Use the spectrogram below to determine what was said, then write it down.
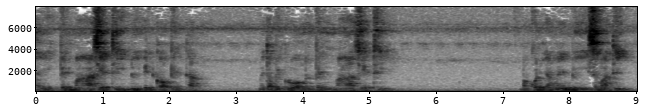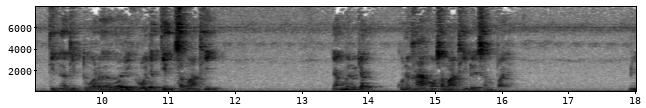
ให้เป็นมหาเศรษฐีมีเป็นกอบเป็นกำไม่ต้องไปกลัวมันเป็นมหาเศรษฐี บางคนยังไม่มีสมาธิติดเนื้อติดตัวเลยกลัวจะติดสมาธิ ยังไม่รู้จักคุณค่าของสมาธิโดยซ้ำไป มี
